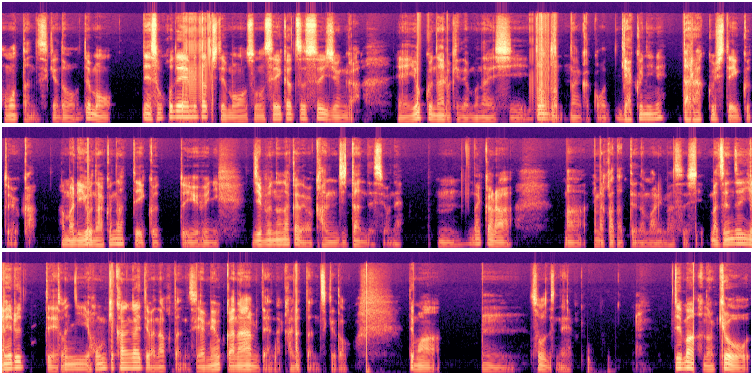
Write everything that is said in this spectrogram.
思ったんですけど、でも、ね、そこで辞めたとしても、その生活水準が、えー良くなるわけでもないし、どんどんなんかこう、逆にね、堕落していくというか、あまり良くなくなっていくというふうに、自分の中では感じたんですよね。うん。だから、まあ、辞めなかったっていうのもありますし、まあ全然辞めるって、そんなに本気考えてはなかったんですよ。辞めようかな、みたいな感じだったんですけど。で、まあ、うん、そうですね。で、まあ、あの、今日、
